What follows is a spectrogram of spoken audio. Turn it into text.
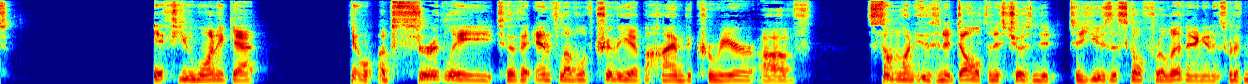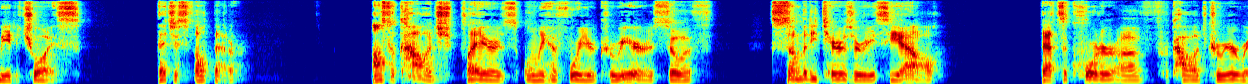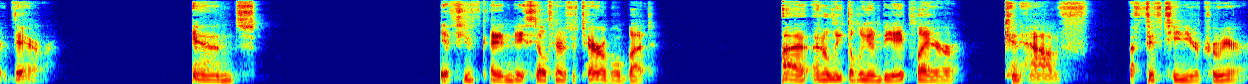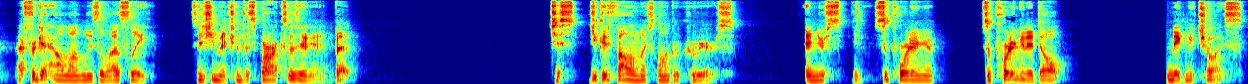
if you want to get, you know, absurdly to the nth level of trivia behind the career of someone who's an adult and has chosen to, to use the skill for a living and has sort of made a choice, that just felt better. Also, college players only have four year careers. So if somebody tears her ACL, that's a quarter of her college career right there. And if you've, and ACL tears are terrible, but uh, an elite WNBA player can have a 15 year career. I forget how long Lisa Leslie, since you mentioned the Sparks, was in it, but just you could follow much longer careers and you're supporting a supporting an adult making a choice.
